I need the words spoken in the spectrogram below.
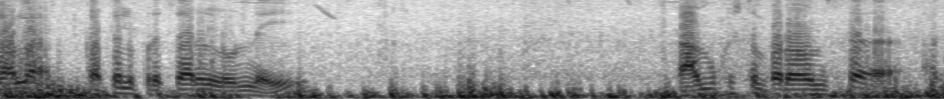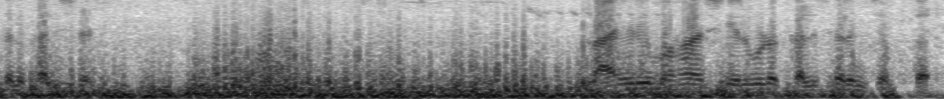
చాలా కథలు ప్రచారంలో ఉన్నాయి. రామకృష్ణ పరమహంస అతను కలిశాడు. లాహిరి మహాశయులు కూడా కలిశారని చెప్తారు.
